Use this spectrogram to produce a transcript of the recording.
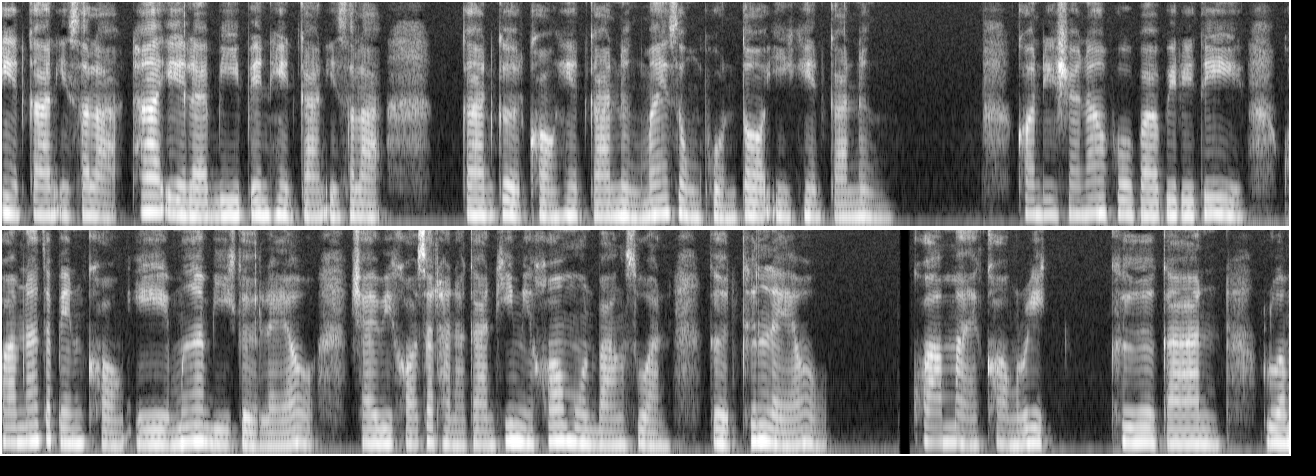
เหตุการณ์อิสระ ถ้า A และ B เป็นเหตุการณ์อิสระ การเกิดของเหตุการณ์หนึ่งไม่ส่งผลต่ออีกเหตุการณ์หนึ่ง conditional probability ความน่าจะเป็นของ A เมื่อ B เกิดแล้ว ใช้วิเคราะห์สถานการณ์ที่มีข้อมูลบางส่วนเกิดขึ้นแล้ว ความหมายของ risk คือการรวม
